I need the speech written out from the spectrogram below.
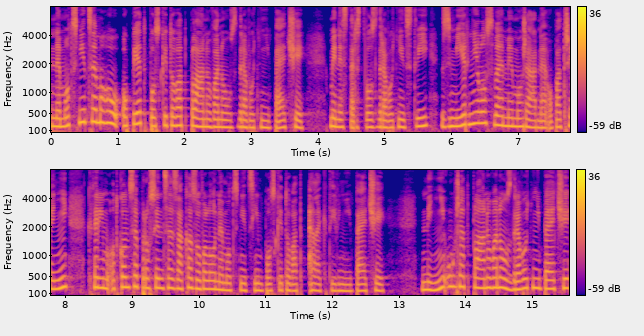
Nemocnice mohou opět poskytovat plánovanou zdravotní péči. Ministerstvo zdravotnictví zmírnilo své mimořádné opatření, kterým od konce prosince zakazovalo nemocnicím poskytovat elektivní péči. Nyní úřad plánovanou zdravotní péči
